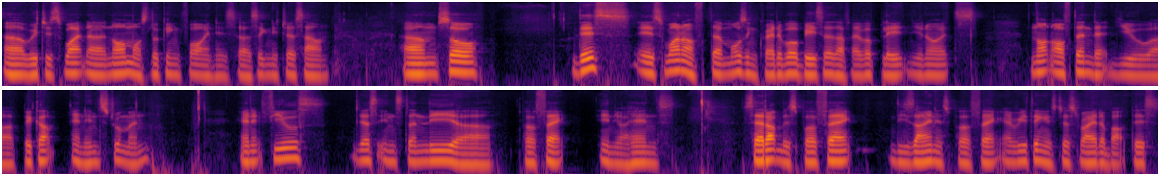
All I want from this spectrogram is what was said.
uh, which is what uh, Norm was looking for in his uh, signature sound. Um, so this is one of the most incredible basses I've ever played. You know, it's not often that you uh, pick up an instrument and it feels just instantly uh, perfect in your hands. Setup is perfect, design is perfect, everything is just right about this.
